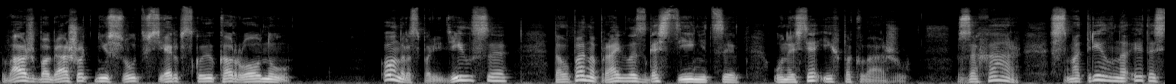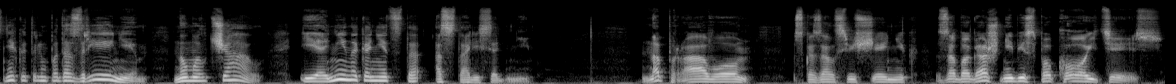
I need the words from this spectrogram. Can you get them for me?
Ваш багаж отнесут в сербскую корону». Он распорядился, толпа направилась к гостинице, унося их поклажу. Захар смотрел на это с некоторым подозрением, но молчал, и они, наконец-то, остались одни. «Направо!» — сказал священник. «За багаж не беспокойтесь.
